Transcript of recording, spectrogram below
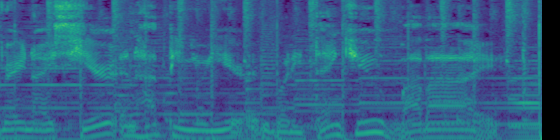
Very nice here and Happy New Year, everybody. Thank you. Bye bye.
